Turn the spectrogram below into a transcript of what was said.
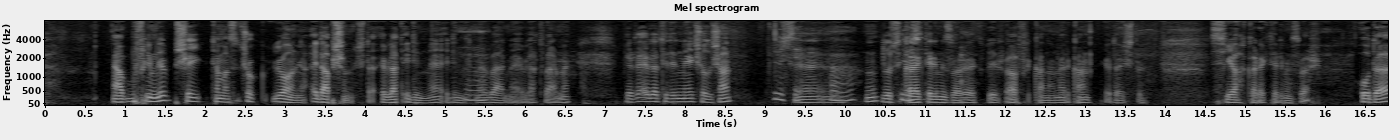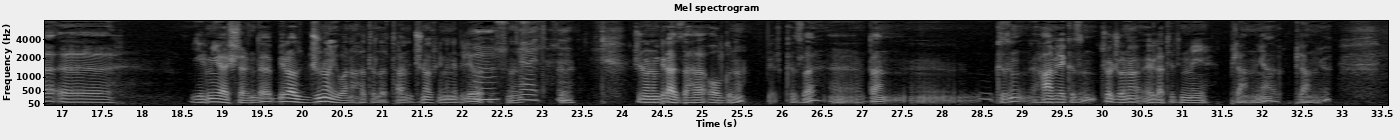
ya bu filmde şey teması çok yoğun ya. Adoption işte evlat edinme, edinme, hmm. verme, evlat verme. Bir de evlat edinmeye çalışan Lucy. E, Lucy, Lucy karakterimiz var. Evet bir Afrikan, Amerikan ya da işte siyah karakterimiz var. O da e, 20 yaşlarında biraz Juno'yu bana hatırlatan Juno filmini biliyor hmm, musunuz? Evet. evet. Juno'nun biraz daha olgunu bir kızla e, dan e, kızın hamile kızın çocuğunu evlat edinmeyi planlıyor planlıyor.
